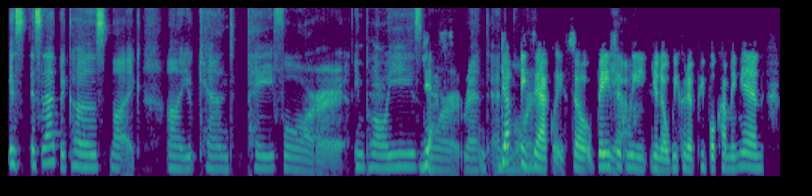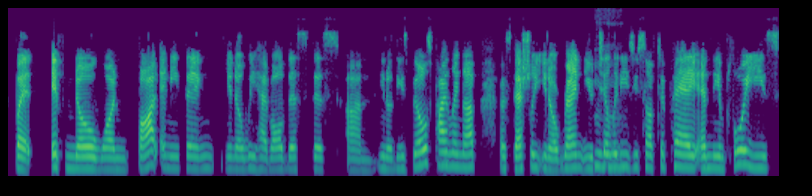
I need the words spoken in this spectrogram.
Is is that because like uh you can't pay for employees Yes. or rent Yep, exactly. So Yeah. basically, you know, we could have people coming in, but if no one bought anything, you know, we have all this this um, you know, these bills piling up, especially, you know, rent, Mm-hmm. utilities you still have to pay, and the employees,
